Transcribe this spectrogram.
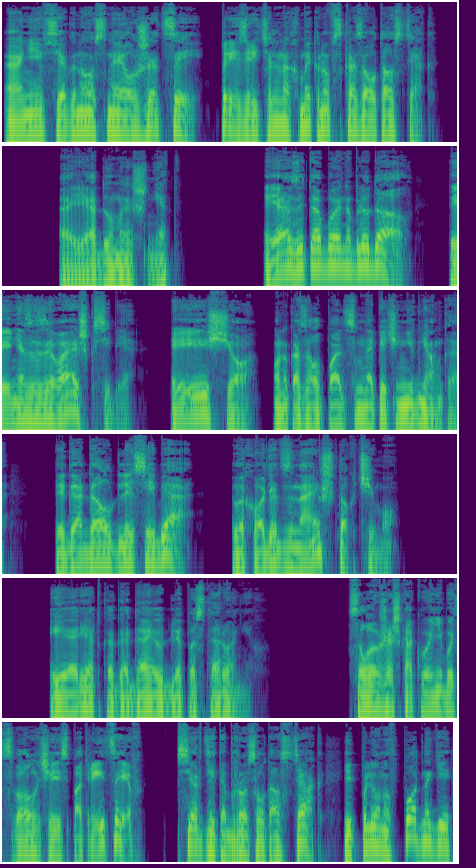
«Они все гнусные лжецы!» — презрительно хмыкнув, сказал толстяк. «А я, думаешь, нет?» «Я за тобой наблюдал. Ты не зазываешь к себе. И еще», — он указал пальцем на печень ягненка, «ты гадал для себя. Выходит, знаешь, что к чему?» я редко гадаю для посторонних. «Служишь какой-нибудь сволочи из патрициев?» Сердито бросил толстяк и, плюнув под ноги,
